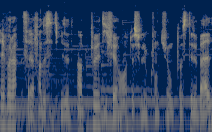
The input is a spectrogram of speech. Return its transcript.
Et voilà, c'est la fin de cet épisode un peu différent de ce que nous comptions poster de base.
